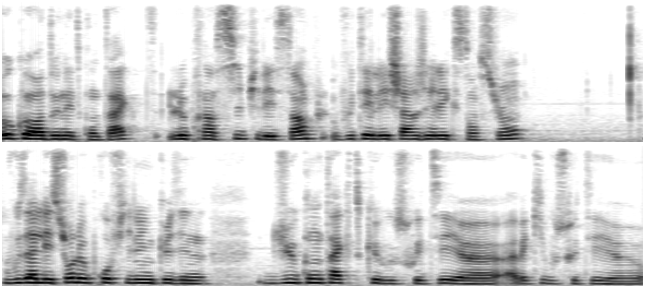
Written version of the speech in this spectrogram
aux coordonnées de contact. Le principe, il est simple. Vous téléchargez l'extension. Vous allez sur le profil LinkedIn du contact que vous souhaitez, euh, avec qui vous souhaitez euh,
